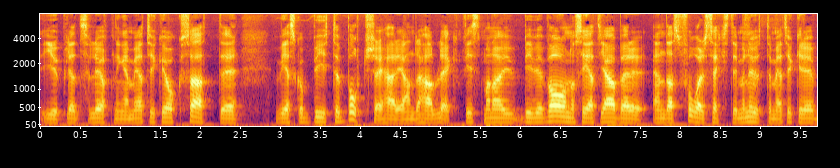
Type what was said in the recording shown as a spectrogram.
djupledslöpningar, men jag tycker också att eh, VSK byter bort sig här i andra halvlek. Visst, man har ju blivit van att se att Jaber endast får 60 minuter, men jag tycker det,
